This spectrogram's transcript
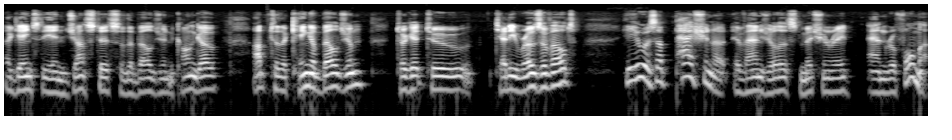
against the injustice of the Belgian Congo up to the King of Belgium, took it to Teddy Roosevelt. He was a passionate evangelist, missionary, and reformer.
